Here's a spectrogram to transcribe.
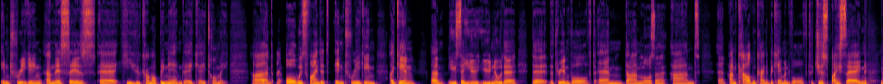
intriguing. And this is uh, He Who Cannot Be Named, A.K. Tommy. And I always find it intriguing. Again, Um, you say you you know the the the three involved, um, Dan Loza and um, and Calvin kind of became involved just by saying,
